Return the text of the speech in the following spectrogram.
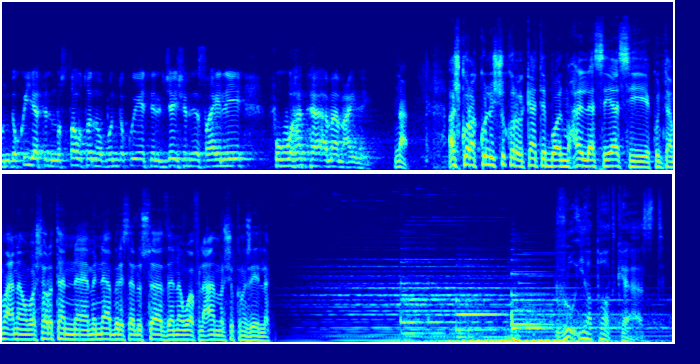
بندقية المستوطن وبندقية الجيش الإسرائيلي فوهتها أمام عينيه نعم. أشكرك كل الشكر الكاتب والمحلل السياسي. كنت معنا مباشرة من نابلس. الأستاذ نواف العامر شكرا جزيلا لك. رؤيا بودكاست.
